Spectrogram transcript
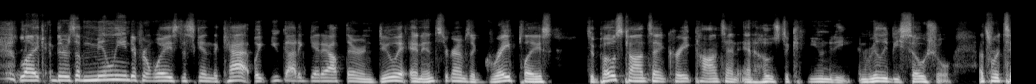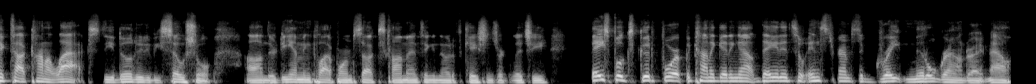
like, there's a million different ways to skin the cat, but you got to get out there and do it. And Instagram's a great place to post content, create content, and host a community and really be social. That's where TikTok kind of lacks the ability to be social. Um, their DMing platform sucks, commenting and notifications are glitchy. Facebook's good for it, but kind of getting outdated. So Instagram's a great middle ground right now.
